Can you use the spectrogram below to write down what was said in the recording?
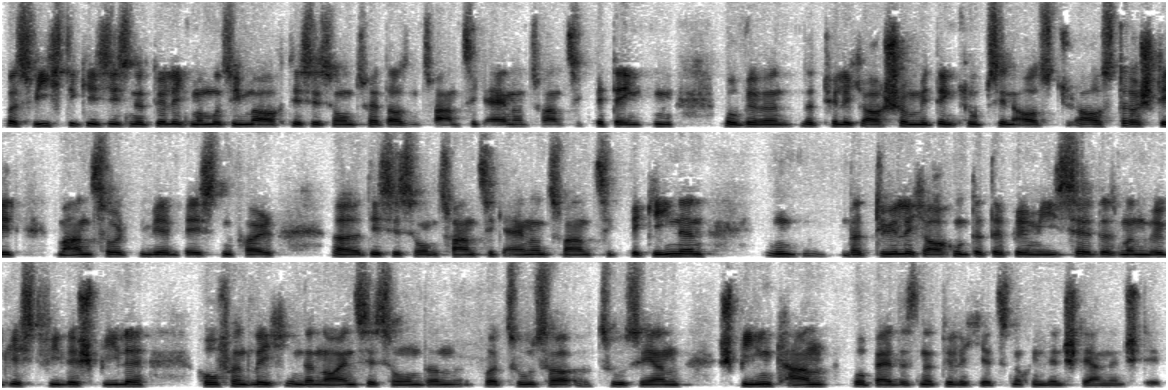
Was wichtig ist, ist natürlich, man muss immer auch die Saison 2020, 2021 bedenken, wo wir natürlich auch schon mit den Clubs in Austausch steht. Wann sollten wir im besten Fall äh, die Saison 2021 beginnen? Und natürlich auch unter der Prämisse, dass man möglichst viele Spiele hoffentlich in der neuen Saison dann vor Zusehern spielen kann, wobei das natürlich jetzt noch in den Sternen steht.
